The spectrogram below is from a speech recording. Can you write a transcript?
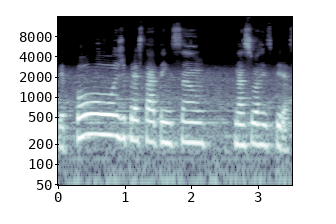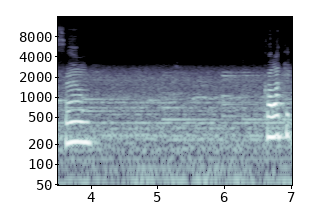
Depois de prestar atenção na sua respiração, coloque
